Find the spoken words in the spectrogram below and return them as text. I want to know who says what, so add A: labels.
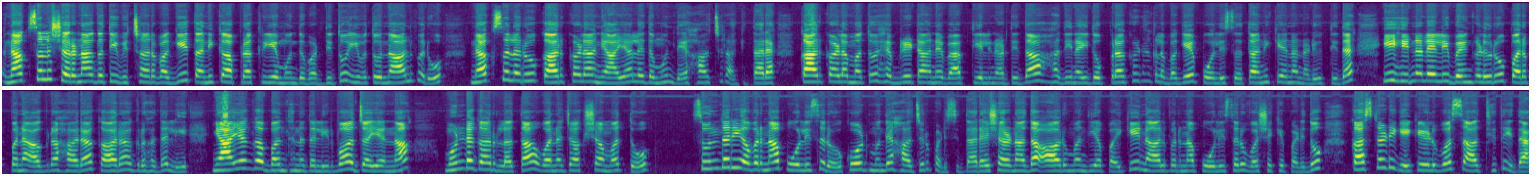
A: ನಕ್ಸಲ್ ಶರಣಾಗತಿ ವಿಚಾರವಾಗಿ ತನಿಖಾ ಪ್ರಕ್ರಿಯೆ ಮುಂದುವರೆದಿದ್ದು, ಇವತ್ತು ನಾಲ್ವರು ನಕ್ಸಲರು ಕಾರ್ಕಳ ನ್ಯಾಯಾಲಯದ ಮುಂದೆ ಹಾಜರಾಗಿದ್ದಾರೆ. ಕಾರ್ಕಳ ಮತ್ತು ಹೆಬ್ರಿ ಠಾಣೆ ವ್ಯಾಪ್ತಿಯಲ್ಲಿ ನಡೆದಿದ್ದ ಹದಿನೈದು ಪ್ರಕರಣಗಳ ಬಗ್ಗೆ ಪೊಲೀಸ್ ತನಿಖೆಯನ್ನು ನಡೆಯುತ್ತಿದೆ. ಈ ಹಿನ್ನೆಲೆಯಲ್ಲಿ ಬೆಂಗಳೂರು ಪರಪ್ಪನ ಅಗ್ರಹಾರ ಕಾರಾಗೃಹದಲ್ಲಿ ನ್ಯಾಯಾಂಗ ಬಂಧನದಲ್ಲಿರುವ ಜಯಣ್ಣ, ಮುಂಡಗಾರ್ ಲತಾ, ವನಜಾಕ್ಷ ಮತ್ತು ಸುಂದರಿ ಅವರನ್ನ ಪೊಲೀಸರು ಕೋರ್ಟ್ ಮುಂದೆ ಹಾಜರುಪಡಿಸಿದ್ದಾರೆ. ಶರಣಾದ ಆರು ಮಂದಿಯ ಪೈಕಿ ನಾಲ್ವರನ್ನ ಪೊಲೀಸರು ವಶಕ್ಕೆ ಪಡೆದು ಕಸ್ಟಡಿಗೆ ಕೇಳುವ ಸಾಧ್ಯತೆ ಇದೆ.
